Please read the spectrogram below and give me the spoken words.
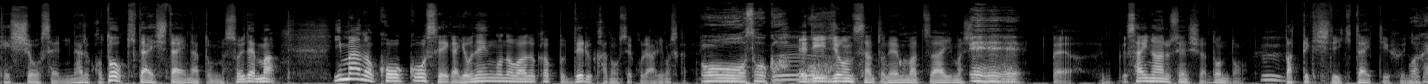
決勝戦になることを期待したいなと思います。それで、まあ、今の高校生が4年後のワールドカップ出る可能性、これありますからね。おおそうか、エディ・ジョーンズさんと年末会いましたけども、えええ。やっぱり才能ある選手はどんどん抜擢していきたいというふうに言って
